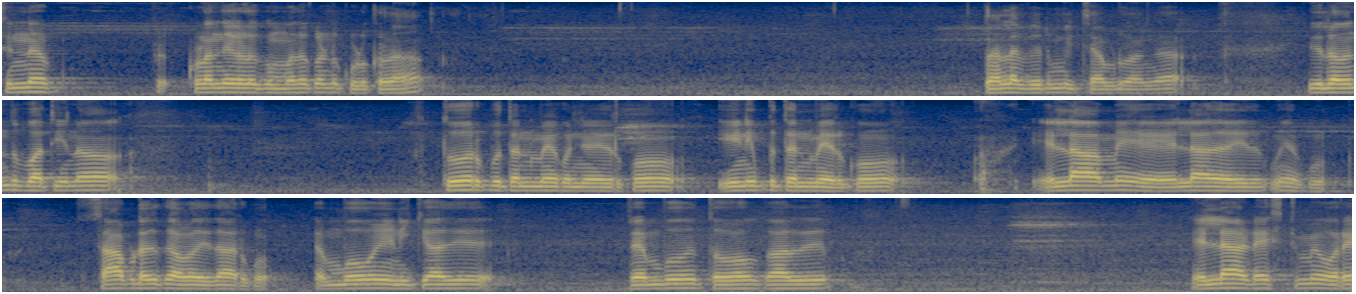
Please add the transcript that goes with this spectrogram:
சின்ன குழந்தைகளுக்கு முதற்கொண்டு கொடுக்கலாம். நல்லா விரும்பி சாப்பிடுவாங்க. இதில் வந்து பார்த்திங்கன்னா தோர்ப்பு தன்மை கொஞ்சம் இருக்கும் இனிப்பு தன்மை இருக்கும் எல்லாமே எல்லா இதுக்குமே இருக்கும். சாப்பிட்றதுக்கு அவ்வளோ இதாக இருக்கும். ரொம்பவும் இனிக்காது ரொம்பவும் துவக்காது. எல்லா டேஸ்ட்டுமே ஒரே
